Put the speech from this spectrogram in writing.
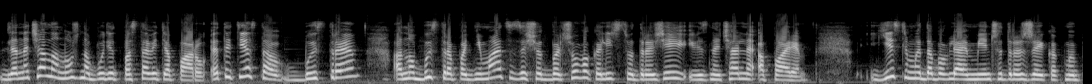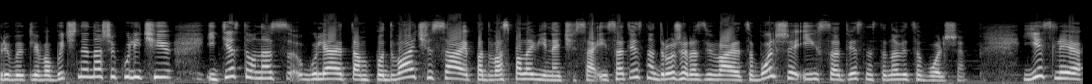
Для начала нужно будет поставить опару. Это тесто быстрое, оно быстро поднимается за счет большого количества дрожжей в изначальной опаре. Если мы добавляем меньше дрожжей, как мы привыкли в обычные наши куличи, и тесто у нас гуляет там по 2 часа и по 2,5 часа, и, соответственно, дрожжи развиваются больше, и их, соответственно, становится больше. Если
